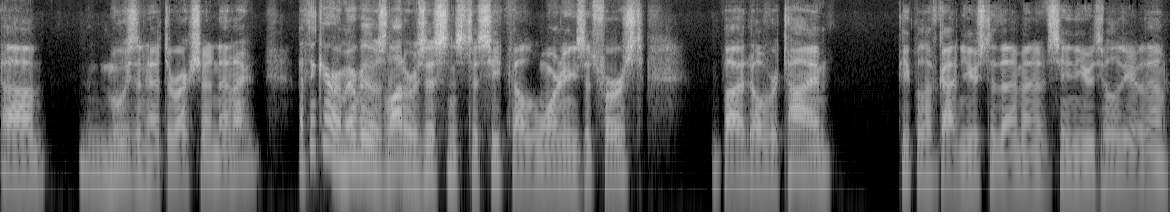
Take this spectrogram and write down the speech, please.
um, moves in that direction. And I, I think I remember there was a lot of resistance to seatbelt warnings at first, but over time, people have gotten used to them and have seen the utility of them.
